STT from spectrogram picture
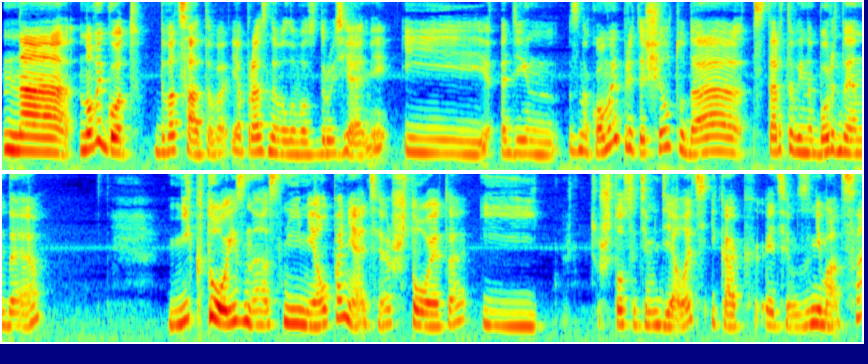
на Новый год 20-го я праздновала его с друзьями, и один знакомый притащил туда стартовый набор ДНД. Никто из нас не имел понятия, что это и что с этим делать, и как этим заниматься.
